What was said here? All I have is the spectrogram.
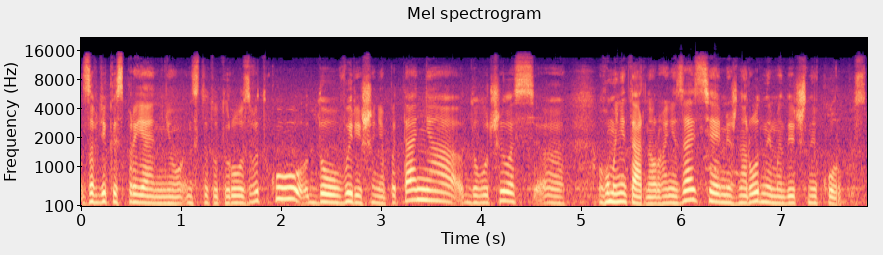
завдяки сприянню інституту розвитку до вирішення питання долучилась е, гуманітарна організація Міжнародний медичний корпус.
